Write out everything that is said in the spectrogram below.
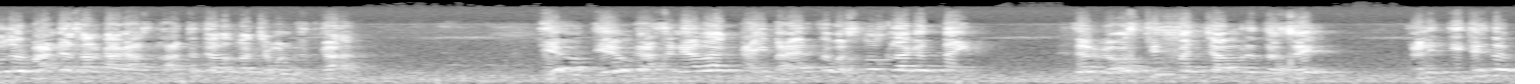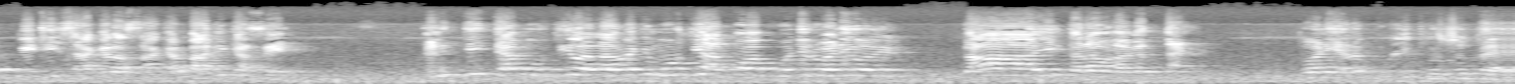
तू जर भांड्यासारखा घासला तर त्याला स्वच्छ म्हणतात का? देव देव घासण्याला काही बाहेरचं वस्तूच लागत नाही. जर व्यवस्थित पंचामृत असेल आणि तिथे जर पिठी साखर साखर बारीक असेल आणि ती त्या मूर्तीला लावलं की मूर्ती आपोआप गोजीरवाणी होईल. काही करावं लागत नाही. पण याला कुठली फुरसत आहे?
